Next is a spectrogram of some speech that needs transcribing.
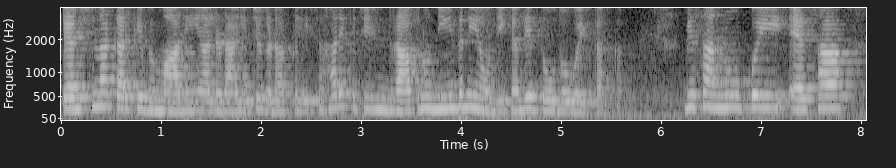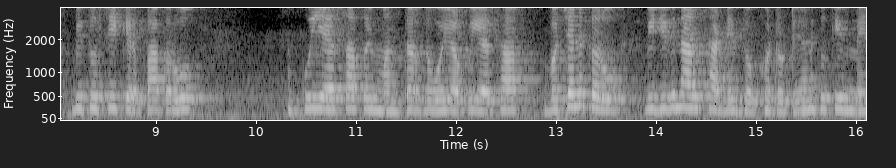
ਟੈਨਸ਼ਨਾਂ ਕਰਕੇ ਬਿਮਾਰੀਆਂ, ਲੜਾਈ, ਝਗੜਾ, ਕਲੇਸ਼, ਹਰ ਇੱਕ ਚੀਜ਼ ਰਾਤ ਨੂੰ ਨੀਂਦ ਨਹੀਂ ਆਉਂਦੀ, ਕਹਿੰਦੇ 2-2 ਵਜੇ ਤੱਕ। ਵੀ ਸਾਨੂੰ ਕੋਈ ਐਸਾ ਵੀ ਤੁਸੀਂ ਕਿਰਪਾ ਕਰੋ, ਕੋਈ ਐਸਾ ਕੋਈ ਮੰਤਰ ਦਿਓ ਜਾਂ ਕੋਈ ਐਸਾ ਵਚਨ ਕਰੋ ਵੀ ਜਿਹਦੇ ਨਾਲ ਸਾਡੇ ਦੁੱਖ ਟੁੱਟ ਜਾਣ, ਕਿਉਂਕਿ ਮੈਂ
